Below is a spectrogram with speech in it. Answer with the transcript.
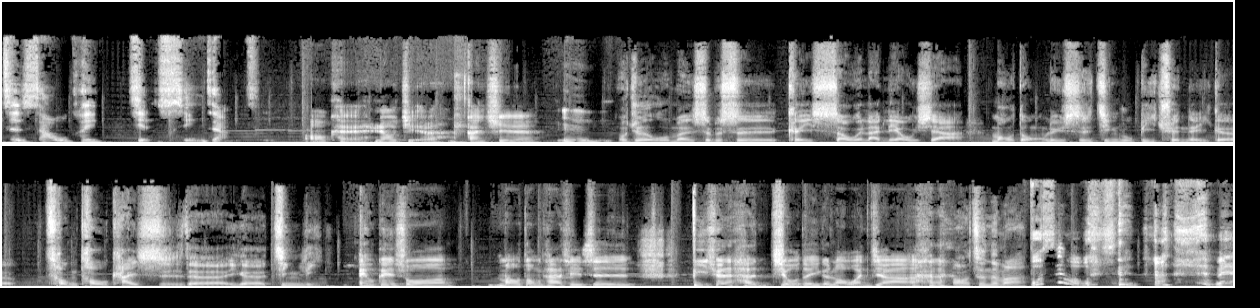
至少我可以减刑这样子。OK，了解了，感谢。嗯，我觉得我们是不是可以稍微来聊一下猫董律师进入币圈的一个从头开始的一个经历？哎，我跟你说，猫董他其实是币圈很久的一个老玩家。哦，真的吗？不是，我不是，没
